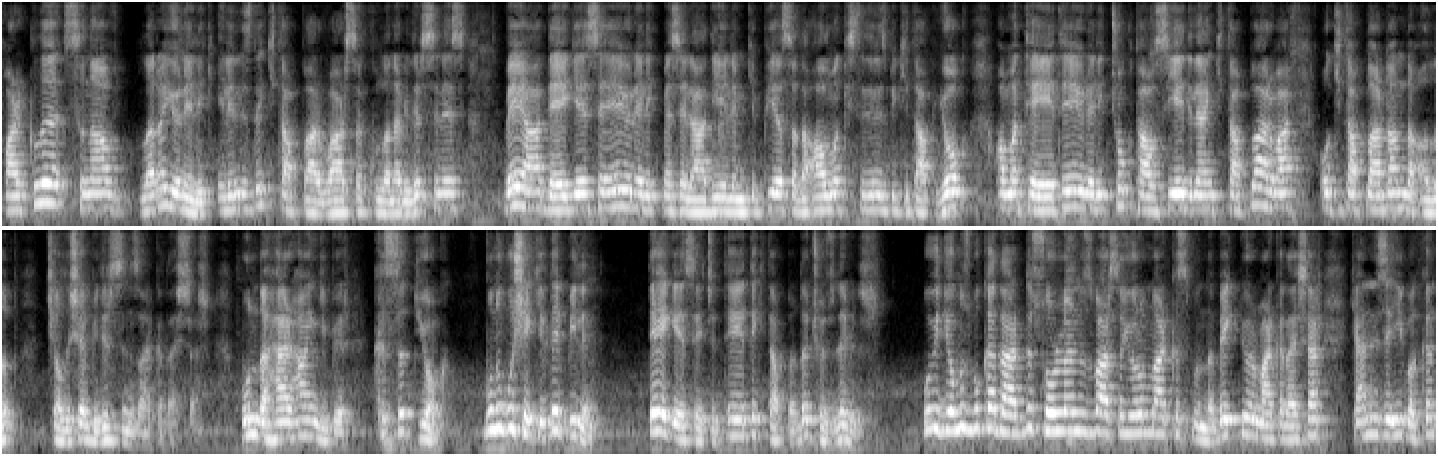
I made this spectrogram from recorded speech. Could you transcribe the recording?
farklı sınavlara yönelik elinizde kitaplar varsa kullanabilirsiniz. Veya DGS'ye yönelik mesela diyelim ki piyasada almak istediğiniz bir kitap yok ama TYT'ye yönelik çok tavsiye edilen kitaplar var. O kitaplardan da alıp çalışabilirsiniz arkadaşlar. Bunda herhangi bir kısıt yok. Bunu bu şekilde bilin. DGS için TYT kitapları da çözülebilir. Bu videomuz bu kadardı. Sorularınız varsa yorumlar kısmında bekliyorum arkadaşlar. Kendinize iyi bakın.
